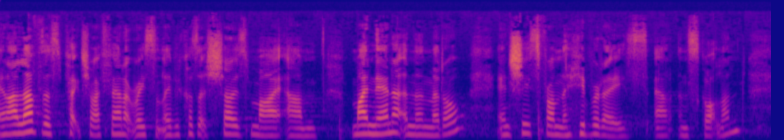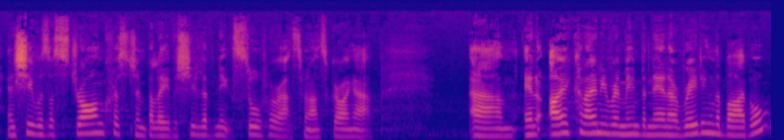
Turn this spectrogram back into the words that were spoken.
And I love this picture. I found it recently because it shows my, um, my nana in the middle, and she's from the Hebrides out in Scotland. And she was a strong Christian believer. She lived next door to us when I was growing up. Um, and I can only remember Nana reading the Bible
